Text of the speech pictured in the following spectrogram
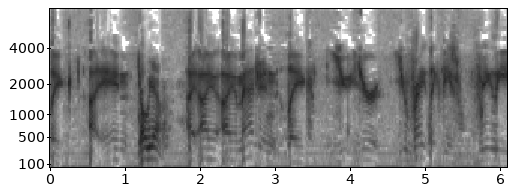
Like, I, and Oh yeah, I, I, I imagine like you you're you write like these really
